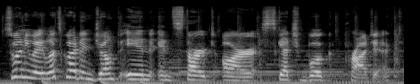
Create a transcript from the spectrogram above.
So anyway, let's go ahead and jump in and start our sketchbook project.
